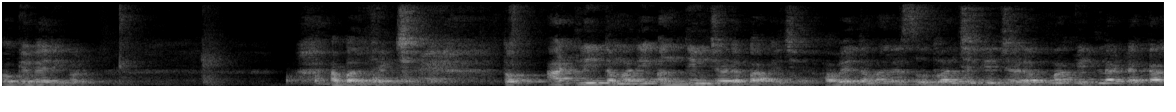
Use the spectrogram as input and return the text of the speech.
ઓકે વેરી ગુડ આ પરફેક્ટ છે. તો આટલી તમારી અંતિમ ઝડપ આવે છે. હવે તમારે શોધવાનું છે કે ઝડપમાં કેટલા ટકા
